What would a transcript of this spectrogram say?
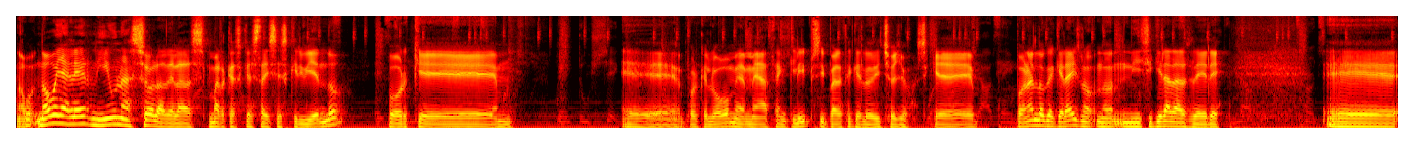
No, no voy a leer ni una sola de las marcas que estáis escribiendo, porque eh, porque luego me, hacen clips y parece que lo he dicho yo. Así que poned lo que queráis, ni siquiera las leeré. Eh,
